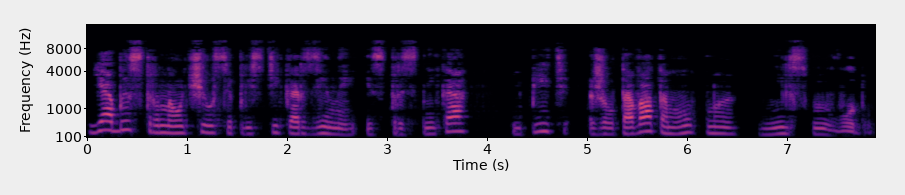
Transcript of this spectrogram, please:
Я быстро научился плести корзины из тростника и пить желтовато-мутную нильскую воду.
